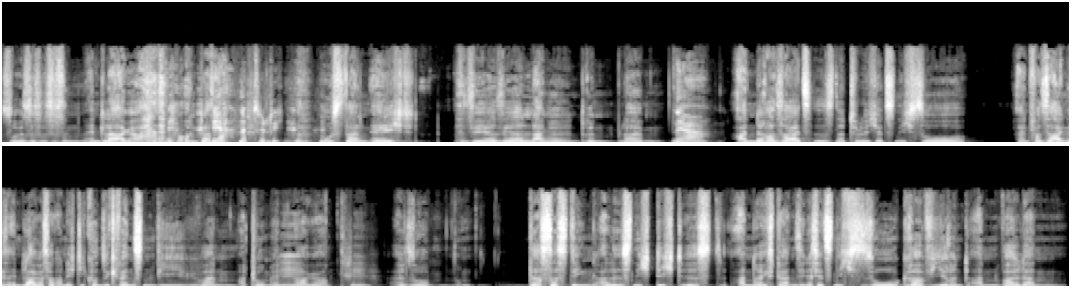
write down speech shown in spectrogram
So ist es. Es ist ein Endlager. Und das ja, natürlich. muss dann echt sehr, sehr lange drin bleiben. Ja, Andererseits ist es natürlich jetzt nicht so, ein Versagen des Endlagers hat auch nicht die Konsequenzen wie, wie beim Atomendlager. Mhm. Also, dass das Ding alles nicht dicht ist, andere Experten sehen das jetzt nicht so gravierend an, weil dann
